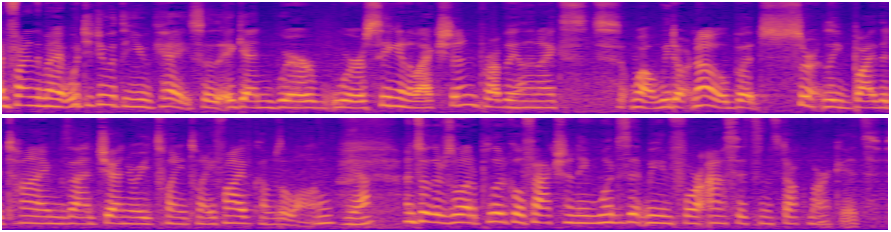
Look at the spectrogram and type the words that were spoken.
And finally, Maya, what do you do with the UK? So again, we're, we're seeing an election probably in the next, well, we don't know, but certainly by the time that January 2025 comes along. Yeah. And so there's a lot of political factioning. What does it mean for assets and stock markets?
